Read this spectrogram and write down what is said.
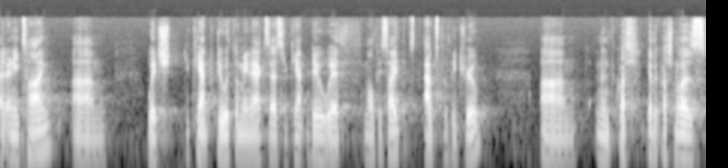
at any time, um, which you can't do with domain access, you can't do with multi-site. That's absolutely true. Um, and then the, question, the other question was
